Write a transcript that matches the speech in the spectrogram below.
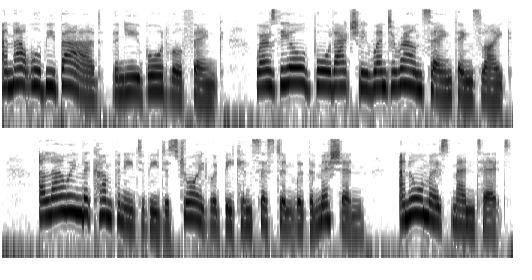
and that will be bad, the new board will think, whereas the old board actually went around saying things like, allowing the company to be destroyed would be consistent with the mission, and almost meant it.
